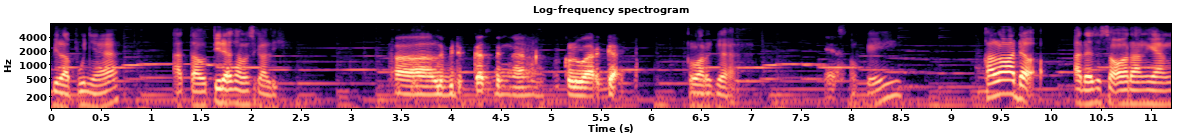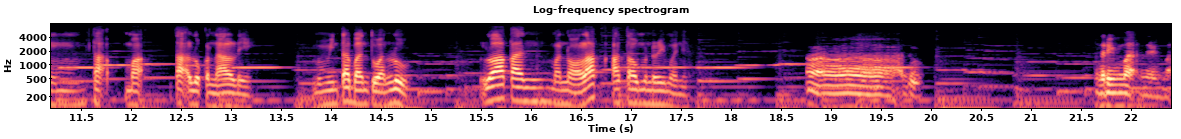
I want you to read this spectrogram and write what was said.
bila punya atau tidak sama sekali? Uh, lebih dekat dengan keluarga. Keluarga. Yes. Oke. Okay. Kalau ada ada seseorang yang tak ma, tak lu kenal nih, meminta bantuan lu, lu akan menolak atau menerimanya? Uh, aduh. Menerima, menerima.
